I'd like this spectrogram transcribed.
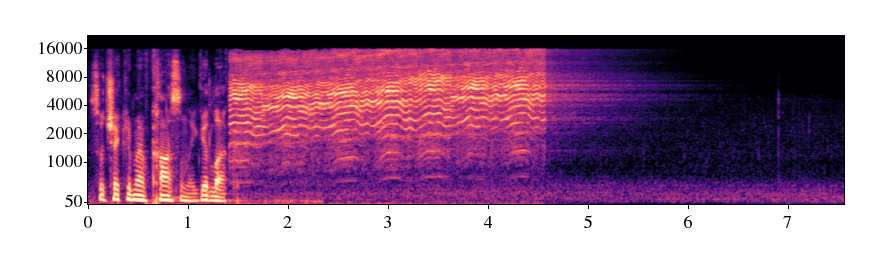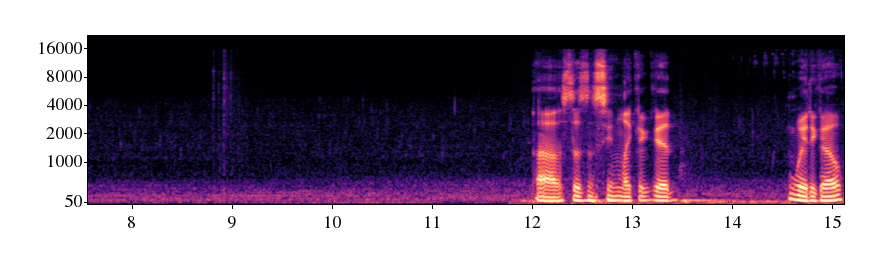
So check your map constantly. Good luck. Uh, this doesn't seem like a good way to go.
